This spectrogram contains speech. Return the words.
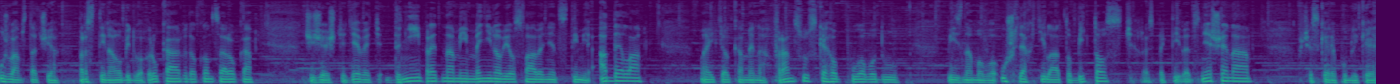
Už vám stačia prsty na obidvoch rukách do konca roka, čiže ešte 9 dní pred nami. Meninový oslávenec tým je Adela, majiteľka mena francúzského pôvodu, významovo ušľachtilá to bytosť, respektíve vznešená. V Českej republike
